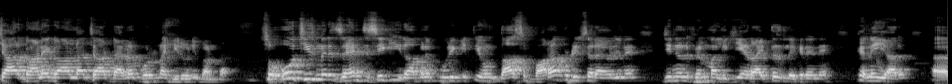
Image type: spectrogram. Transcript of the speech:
ਚਾਰ ਗਾਣੇ ਗਾਉਣਾ ਚਾਰ ਡਾਇਲੌਗ ਬੋਲਣਾ ਹੀਰੋ ਨਹੀਂ ਬਣਦਾ। ਸੋ ਉਹ ਚੀਜ਼ ਮੇਰੇ ਜ਼ਿਹਨ 'ਚ ਸੀਗੀ ਰੱਬ ਨੇ ਪੂਰੀ ਕੀਤੀ। ਹੁਣ 10 12 ਪ੍ਰੋਡਿਊਸਰ ਆਏ ਹੋਏ ਨੇ ਜਿਨ੍ਹਾਂ ਨੇ ਫਿਲਮਾਂ ਲਿਖੀਆਂ ਰਾਈਟਰਸ ਲਿਖ ਰਹੇ ਨੇ ਕਿ ਨਹੀਂ ਯਾਰ ਅ,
